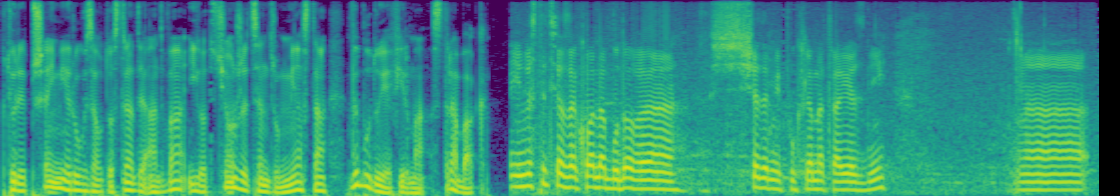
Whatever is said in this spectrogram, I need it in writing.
który przejmie ruch z autostrady A2 i odciąży centrum miasta, wybuduje firma Strabag. Inwestycja zakłada budowę 7,5 km jezdni, e,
